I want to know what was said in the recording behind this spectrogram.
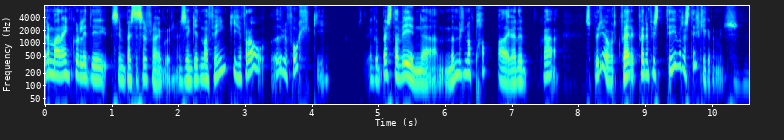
er maður einhver liti sem besti sérfræðingur en sem getur maður fengið hér frá öðru fólki. Einhver besta vin eða mömmu svona pappa eða hvað, spyrja hver, hvernig finnst þið vera styrklingarna mínir? Mhm.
